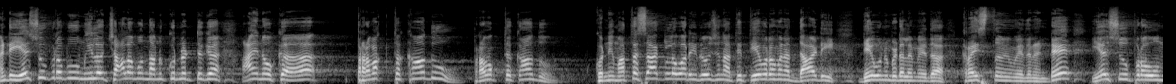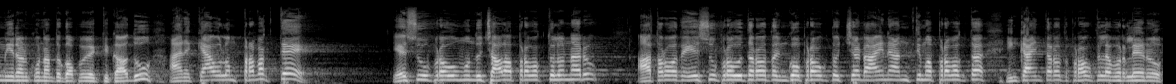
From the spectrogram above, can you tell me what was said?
అంటే యేసు ప్రభు మీలో చాలామంది అనుకున్నట్టుగా ఆయన ఒక ప్రవక్త కాదు ప్రవక్త కాదు. కొన్ని మత శాఖల వారు ఈ రోజున అతి తీవ్రమైన దాడి దేవుని బిడల మీద క్రైస్తవం మీదనంటే యేసు ప్రభు మీరు అనుకున్నంత గొప్ప వ్యక్తి కాదు. ఆయన కేవలం ప్రవక్తే. యేసు ప్రభు ముందు చాలా ప్రవక్తలు ఉన్నారు. ఆ తర్వాత యేసు ప్రభు తర్వాత ఇంకో ప్రవక్త వచ్చాడు. ఆయన అంతిమ ప్రవక్త. ఇంకా ఆయన తర్వాత ప్రవక్తలు ఎవరు లేరు.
